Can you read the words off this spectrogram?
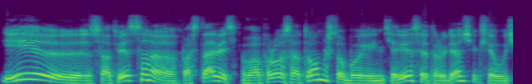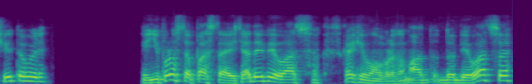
и, соответственно, поставить вопрос о том, чтобы интересы трудящихся учитывали. И не просто поставить, а добиваться. Каким образом? А добиваться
